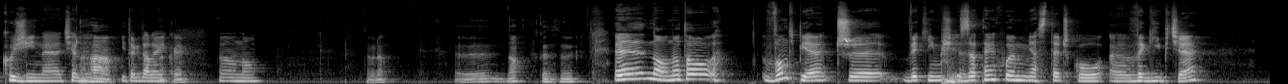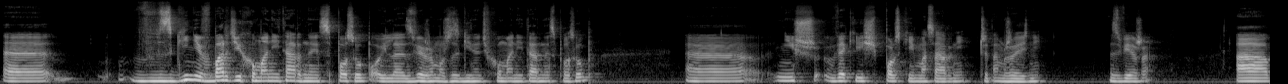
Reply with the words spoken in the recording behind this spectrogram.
kozinę, cielę i tak dalej. Okej, No, no. dobra. Yy, no, kontynuuj. E, No, no to wątpię, czy w jakimś zatęchłym miasteczku e, w Egipcie e, zginie w bardziej humanitarny sposób, o ile zwierzę może zginąć w humanitarny sposób, e, niż w jakiejś polskiej masarni, czy tam rzeźni zwierzę. A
